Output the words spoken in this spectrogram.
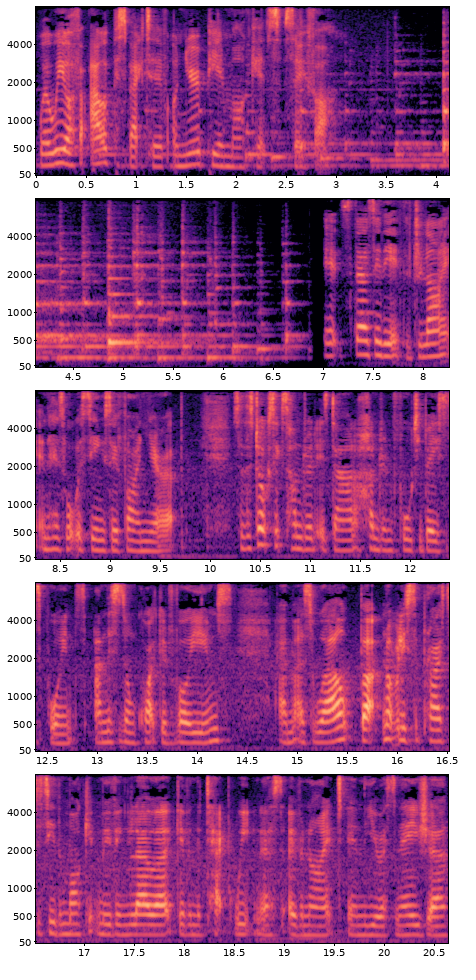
where we offer our perspective on European markets so far. It's Thursday, the 8th of July, and here's what we're seeing so far in Europe. So the Stoxx 600 is down 140 basis points, and this is on quite good volumes um, as well. But not really surprised to see the market moving lower given the tech weakness overnight in the US and Asia.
